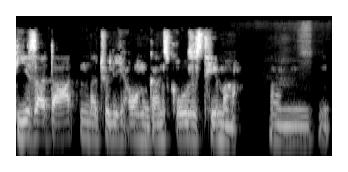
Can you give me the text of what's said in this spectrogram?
dieser Daten natürlich auch ein ganz großes Thema. Ähm,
